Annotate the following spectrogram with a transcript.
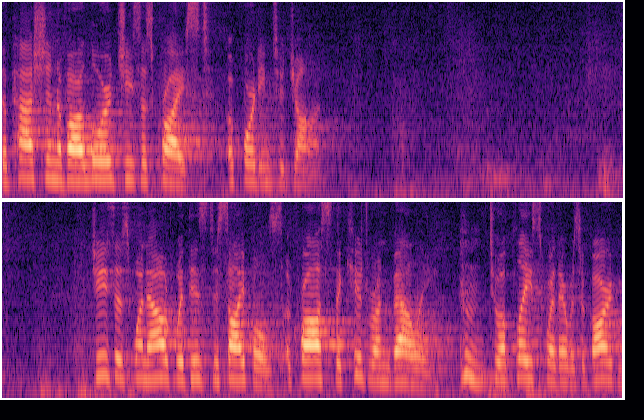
The Passion of our Lord Jesus Christ according to John. Jesus went out with his disciples across the Kidron Valley to a place where there was a garden,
